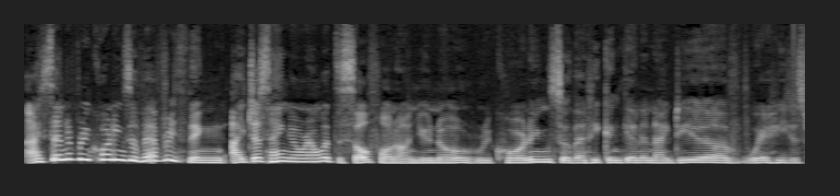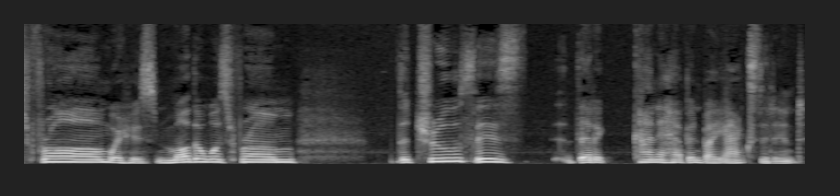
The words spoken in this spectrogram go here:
I send him recordings of everything. I just hang around with the cell phone on, you know, recording so that he can get an idea of where he is from, where his mother was from. The truth is that it kind of happened by accident.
